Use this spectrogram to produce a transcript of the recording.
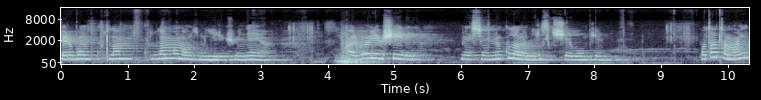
Bomb kullan kullanmamamız mı gerekiyor ne ya? Galiba öyle bir şeydi. Neyse ne kullanabiliriz ki bomb yerine? Potato mine?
